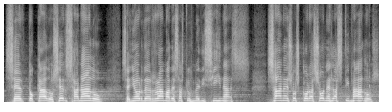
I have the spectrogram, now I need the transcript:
ser tocado, ser sanado. Señor, derrama de esas tus medicinas. Sana esos corazones lastimados,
